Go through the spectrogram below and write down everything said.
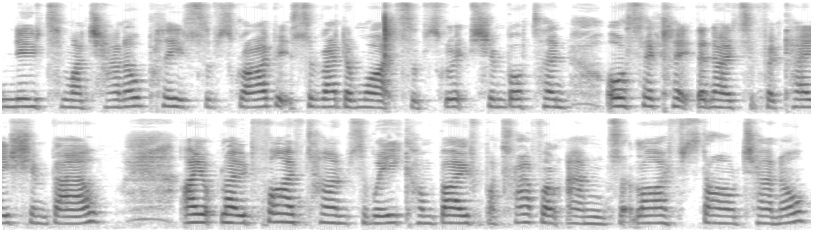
new to my channel please subscribe. It's the red and white subscription button. Also click the notification bell. I upload five times a week on both my travel and lifestyle channel.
